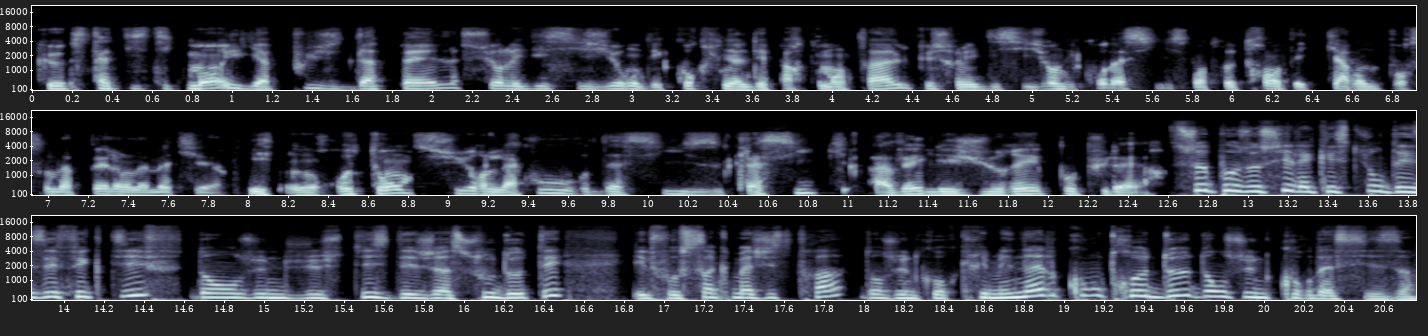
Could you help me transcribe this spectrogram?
que statistiquement, il y a plus d'appels sur les décisions des cours criminelles départementales que sur les décisions des cours d'assises. Entre 30 et 40% d'appels en la matière. Et on retombe sur la cour d'assises classique avec les jurés populaires. Se pose aussi la question des effectifs dans une justice déjà sous-dotée. Il faut cinq magistrats dans une cour criminelle contre deux dans une cour d'assises.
